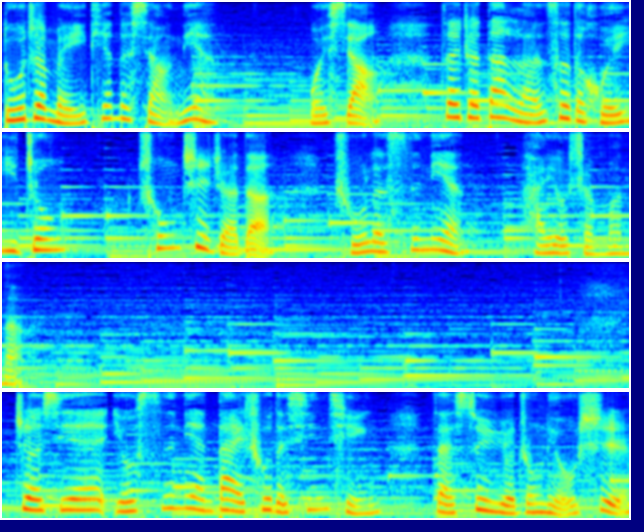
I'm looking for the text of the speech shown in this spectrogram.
读着每一天的想念，我想，在这淡蓝色的回忆中，充斥着的，除了思念，还有什么呢？这些由思念带出的心情，在岁月中流逝。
